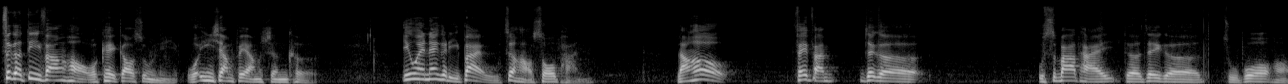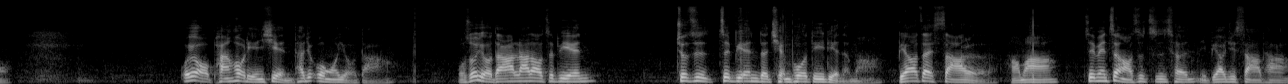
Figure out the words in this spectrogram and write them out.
这个地方哈，我可以告诉你，我印象非常深刻，因为那个礼拜五正好收盘，然后非凡这个五十八台的这个主播哈，我有盘后连线，他就问我有达，我说有达拉到这边。就是这边的前坡低点了嘛，不要再杀了，好吗？这边正好是支撑，你不要去杀它。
